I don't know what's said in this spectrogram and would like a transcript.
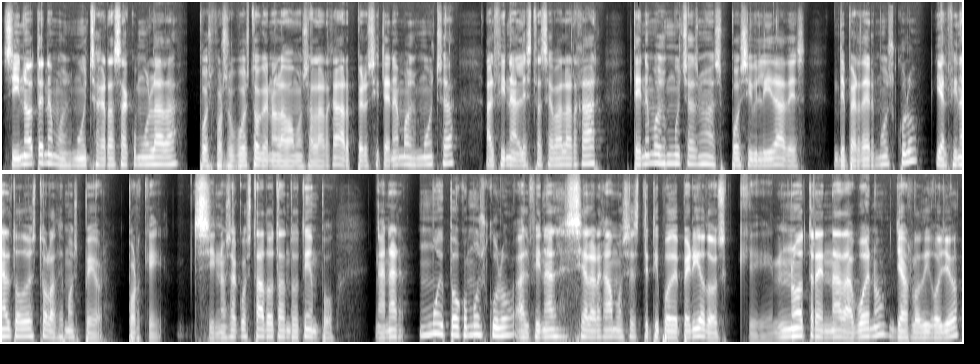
Si no tenemos mucha grasa acumulada, pues por supuesto que no la vamos a alargar, pero si tenemos mucha, al final esta se va a alargar, tenemos muchas más posibilidades de perder músculo y al final todo esto lo hacemos peor, porque si nos ha costado tanto tiempo ganar muy poco músculo, al final si alargamos este tipo de periodos que no traen nada bueno, ya os lo digo yo,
